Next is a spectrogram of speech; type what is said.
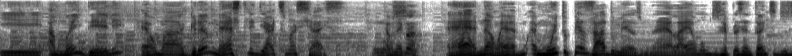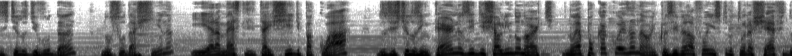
e a mãe dele é uma grã-mestre de artes marciais. Nossa! um neg- É, não, é, é muito pesado mesmo, né? Ela é um dos representantes dos estilos de Wudan no sul da China e era mestre de Tai Chi, de Pacuá, dos estilos internos e de Shaolin do Norte. Não é pouca coisa não, inclusive ela foi instrutora-chefe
